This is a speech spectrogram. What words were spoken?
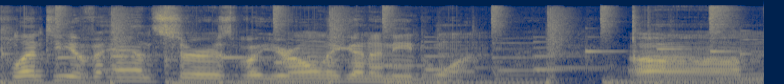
plenty of answers, but you're only gonna need one. Um,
